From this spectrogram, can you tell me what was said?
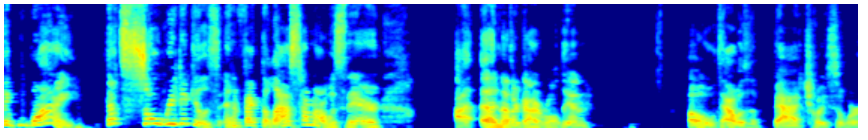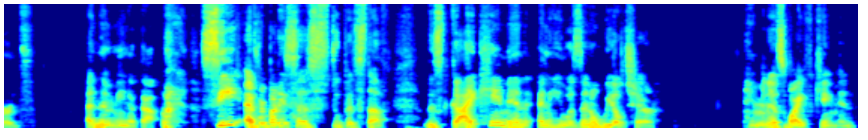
Like, why? That's so ridiculous. And in fact, the last time I was there, I, another guy rolled in. Oh, that was a bad choice of words. I didn't mean it that way. See, everybody says stupid stuff. This guy came in and he was in a wheelchair him and his wife came in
